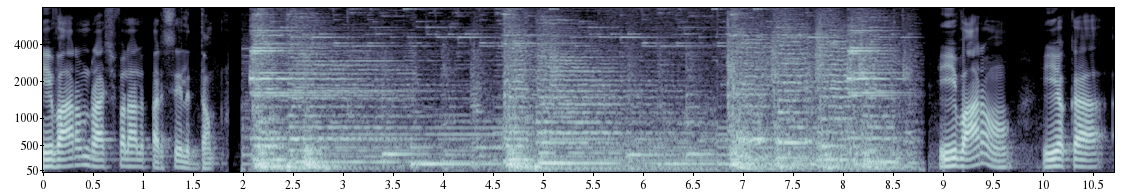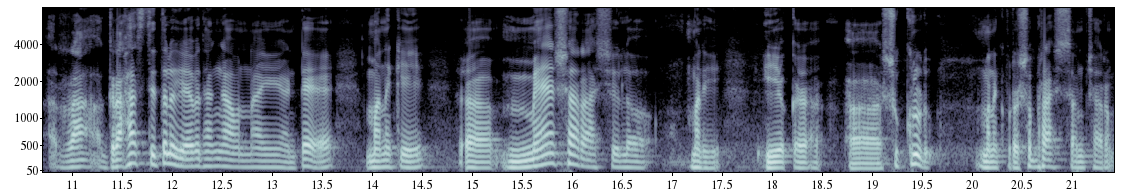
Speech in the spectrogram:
ఈ వారం రాశిఫలాలు పరిశీలిద్దాం. ఈ వారం ఈ యొక్క రా గ్రహస్థితులు ఏ విధంగా ఉన్నాయి అంటే మనకి మేష రాశిలో మరి ఈ యొక్క శుక్రుడు మనకి వృషభ రాశి సంచారం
